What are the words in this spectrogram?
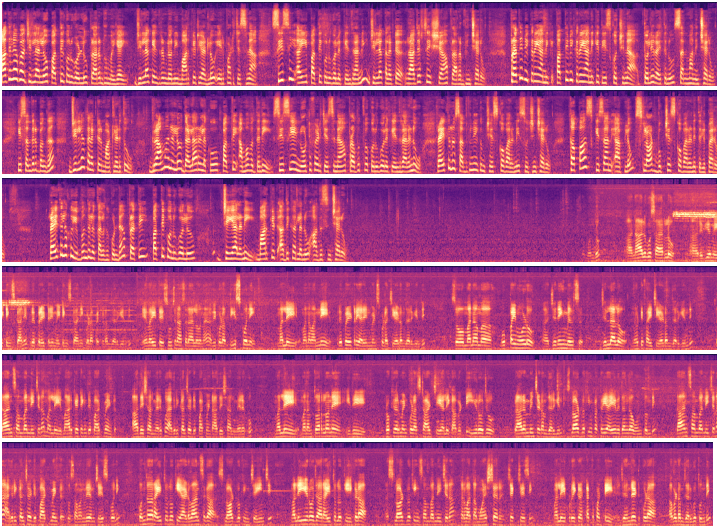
ఆదిలాబాద్ జిల్లాలో పత్తి కొనుగోళ్ళు ప్రారంభమయ్యాయి. జిల్లా కేంద్రంలోని మార్కెట్ యార్డ్లో ఏర్పాటు చేసిన సీసీఐ పత్తి కొనుగోలు కేంద్రాన్ని జిల్లా కలెక్టర్ రాజర్షి షా ప్రారంభించారు. ప్రతి విక్రయానికి పత్తి విక్రయానికి తీసుకొచ్చిన తొలి రైతును సన్మానించారు. ఈ సందర్భంగా జిల్లా కలెక్టర్ మాట్లాడుతూ గ్రామాలలో దళారులకు పత్తి అమ్మవద్దని సీసీఐ నోటిఫైడ్ చేసిన ప్రభుత్వ కొనుగోలు కేంద్రాలను రైతులు సద్వినియోగం చేసుకోవాలని సూచించారు. కపాస్ కిసాన్ యాప్లో స్లాట్ బుక్ చేసుకోవాలని తెలిపారు. రైతులకు ఇబ్బందులు కలగకుండా ప్రతి పత్తి కొనుగోలు చేయాలని మార్కెట్ అధికారులను ఆదేశించారు. ముందు నాలుగు సార్లు రివ్యూ మీటింగ్స్ కానీ ప్రిపరేటరీ మీటింగ్స్ కానీ కూడా పెట్టడం జరిగింది. ఏవైతే సూచనా సలహాలు ఉన్నాయో అవి కూడా తీసుకొని మళ్ళీ మనం అన్ని ప్రిపరేటరీ అరేంజ్మెంట్స్ కూడా చేయడం జరిగింది. సో మనం ముప్పై మూడు జిన్నింగ్ మిల్స్ జిల్లాలో నోటిఫై చేయడం జరిగింది. దానికి సంబంధించిన మళ్ళీ మార్కెటింగ్ డిపార్ట్మెంట్ ఆదేశాల మేరకు అగ్రికల్చర్ డిపార్ట్మెంట్ ఆదేశాల మేరకు మళ్ళీ మనం త్వరలోనే ఇది ప్రొక్యూర్మెంట్ కూడా స్టార్ట్ చేయాలి కాబట్టి ఈరోజు ప్రారంభించడం జరిగింది. స్లాట్ బుకింగ్ ప్రక్రియ ఏ విధంగా ఉంటుంది దానికి సంబంధించిన అగ్రికల్చర్ డిపార్ట్మెంట్తో సమన్వయం చేసుకొని కొందరు రైతులకి అడ్వాన్స్గా స్లాట్ బుకింగ్ చేయించి మళ్ళీ ఈరోజు ఆ రైతులకి ఇక్కడ స్లాట్ బుకింగ్ సంబంధించిన తర్వాత మాయిశ్చర్ చెక్ చేసి మళ్ళీ ఇప్పుడు ఇక్కడ టక్కపట్టి జనరేట్ కూడా అవ్వడం జరుగుతుంది.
